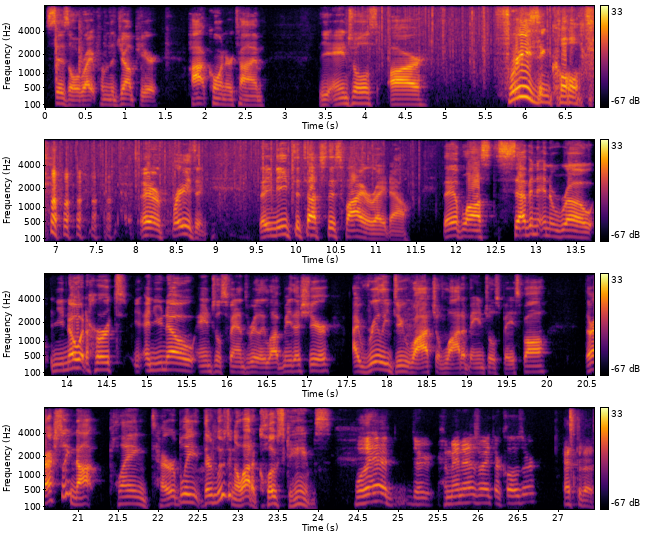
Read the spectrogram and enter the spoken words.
sizzle right from the jump here. Hot corner time. The Angels are freezing cold. they are freezing. They need to touch this fire right now. They have lost seven in a row. And you know what hurts? And you know Angels fans really love me this year. I really do watch a lot of Angels baseball. They're actually not playing terribly. They're losing a lot of close games. Well, they had their Jimenez, right? Their closer. Estevez.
